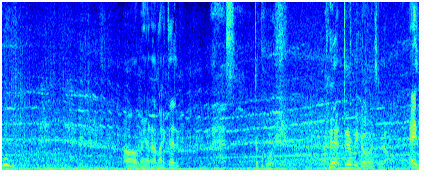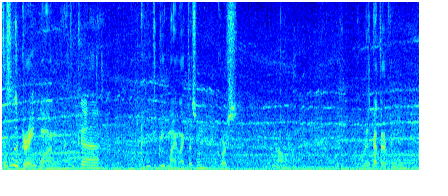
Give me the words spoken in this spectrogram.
oh man, I like that. The Porsche. there we go. Hey, this is a great one. I think. Uh, I think the group might like this one. Of course, you know, everybody's got their opinion.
